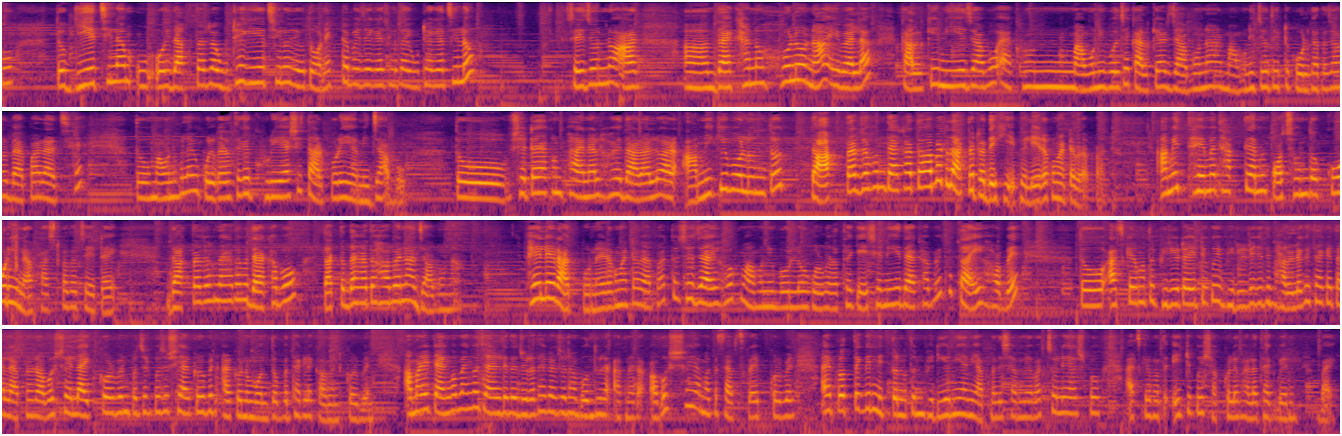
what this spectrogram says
তো গিয়েছিলাম ওই ডাক্তাররা উঠে গিয়েছিল, যেহেতু অনেকটা বেজে গেছিল, তাই উঠে গেছিল। সেই জন্য আর দেখানো হলো না এবেলা কালকে নিয়ে যাব। এখন মামুনি বলছে কালকে আর যাব না। আর মামুনি যেহেতু একটু কলকাতা যাওয়ার ব্যাপার আছে, তো মামুনি বলে আমি কলকাতা থেকে ঘুরে আসি, তারপরেই আমি যাব। তো সেটা এখন ফাইনাল হয়ে দাঁড়াল। আর আমি কি বলুন তো, ডাক্তার যখন দেখাতে হবে তো ডাক্তারটা দেখিয়ে ফেলি, এরকম একটা ব্যাপার। আমি থেমে থাকতে আমি পছন্দ করি না ফার্স্ট কথা হচ্ছে এটাই। ডাক্তার যখন দেখাতে হবে, দেখাবো। ডাক্তার দেখাতে হবে না, যাব না। ফেলে রাখব না, এরকম একটা ব্যাপার। তো সে যাই হোক, মামনি বলল কলকাতা থেকে এসে নিয়ে দেখাবে, তো তাই হবে। তো আজকের মতো ভিডিওটা এইটুকুই। ভিডিওটি যদি ভালো লেগে থাকে, তাহলে আপনারা অবশ্যই লাইক করবেন, প্রচুর প্রচুর শেয়ার করবেন, আর কোনো মন্তব্য থাকলে কমেন্ট করবেন। আমার এই ট্যাঙ্গো ম্যাঙ্গো চ্যানেলটিতে জুড়ে থাকার জন্য বন্ধুরা, আপনারা অবশ্যই আমাকে সাবস্ক্রাইব করবেন। আমি প্রত্যেকদিন নিত্য নতুন ভিডিও নিয়ে আমি আপনাদের সামনে আবার চলে আসব। আজকের মতো এইটুকুই। সকলে ভালো থাকবেন। বাই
